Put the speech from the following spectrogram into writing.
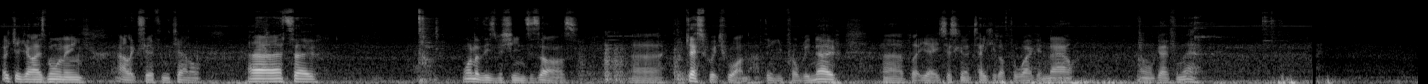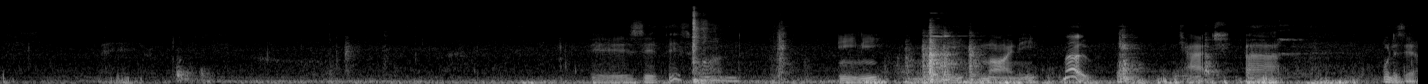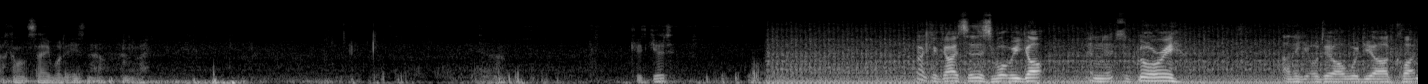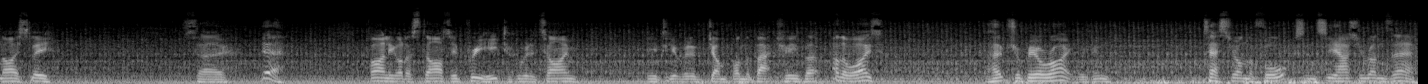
Okay guys, morning. Alex here from the channel. Uh, so, one of these machines is ours. Uh, guess which one? I think you probably know. Uh, but yeah, he's just going to take it off the wagon now and we'll go from there. Is it this one? Eeny, meeny, miny, mo. Catch. What is it? I can't say what it is now. Anyway. Good, good. Okay guys, so this is what we got in its glory. I think it'll do our wood yard quite nicely. So yeah, finally got it started. Preheat took a bit of time. Need to get rid of jump on the battery, but otherwise, I hope she'll be all right. We can test her on the forks and see how she runs there.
